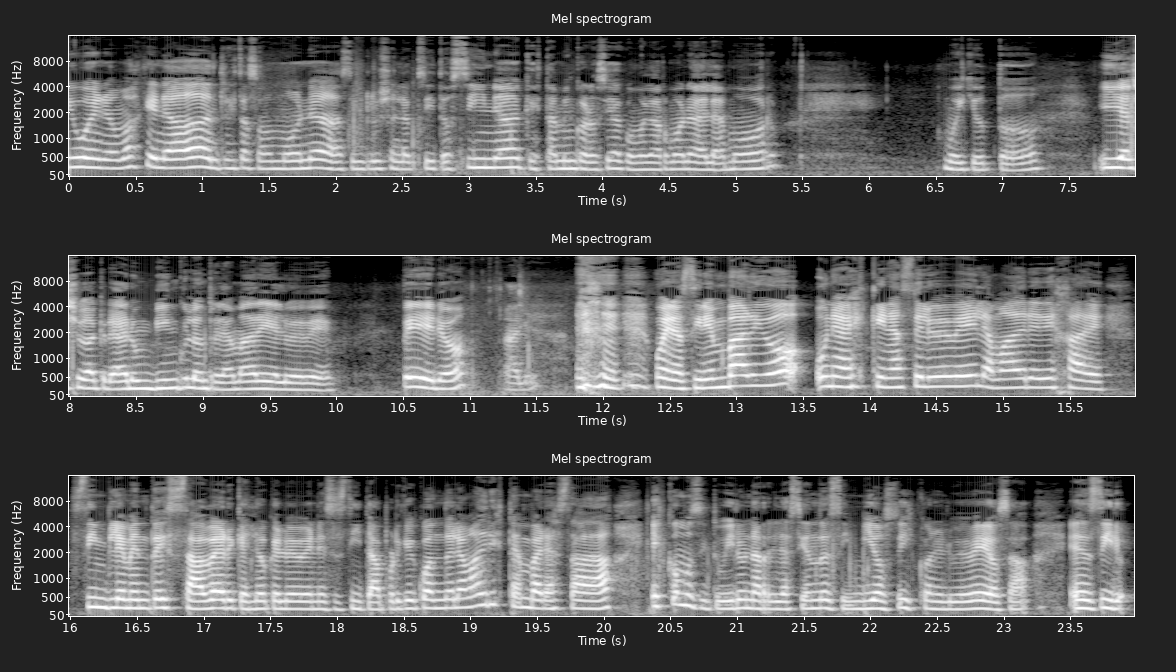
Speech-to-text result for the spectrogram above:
Y bueno, más que nada, entre estas hormonas incluyen la oxitocina, que es también conocida como la hormona del amor. Muy cute todo. Y ayuda a crear un vínculo entre la madre y el bebé. Pero. bueno, sin embargo, una vez que nace el bebé, la madre deja de simplemente saber qué es lo que el bebé necesita, porque cuando la madre está embarazada es como si tuviera una relación de simbiosis con el bebé, o sea, es decir,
